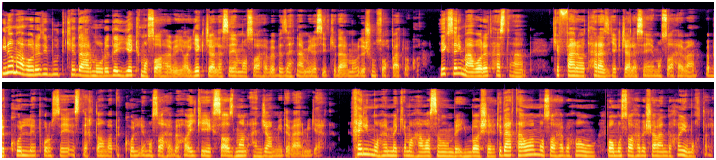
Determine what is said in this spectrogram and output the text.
اینا مواردی بود که در مورد یک مصاحبه یا یک جلسه مصاحبه به ذهنم می رسید که در موردشون صحبت بکنم. یک سری موارد هستن که فراتر از یک جلسه مصاحبه و به کل پروسه استخدام و به کل مصاحبه هایی که یک سازمان انجام میده برمیگرده. خیلی مهمه که ما حواسمون به این باشه که در تمام مصاحبه هامون با مصاحبه شونده های مختلف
